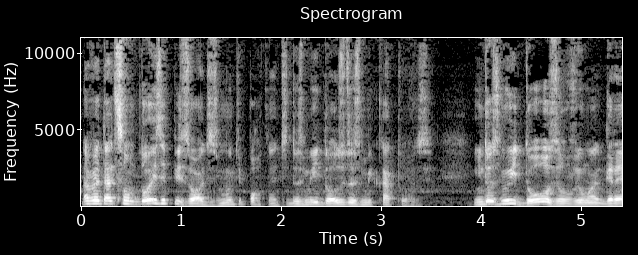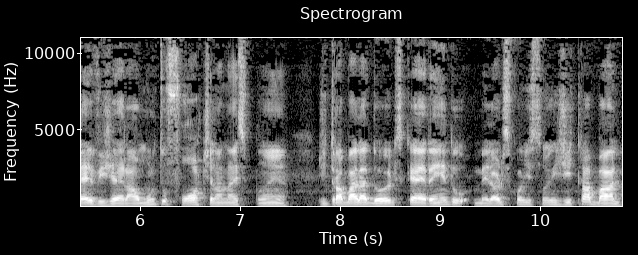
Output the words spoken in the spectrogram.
na verdade, são dois episódios muito importantes, 2012 e 2014. Em 2012, houve uma greve geral muito forte lá na Espanha de trabalhadores querendo melhores condições de trabalho.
